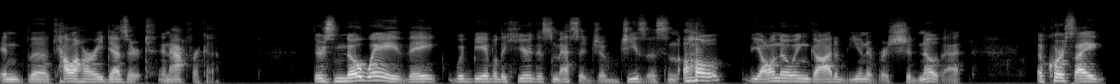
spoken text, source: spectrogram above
in the Kalahari Desert in Africa. There's no way they would be able to hear this message of Jesus, and all the all-knowing God of the universe should know that. Of course, I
